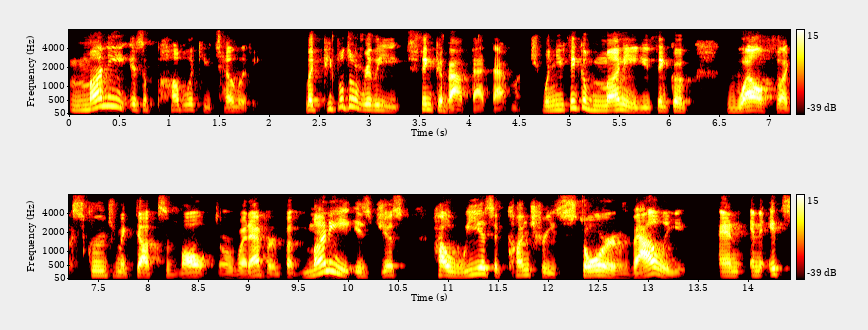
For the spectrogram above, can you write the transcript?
money is a public utility like people don't really think about that that much. When you think of money you think of wealth like scrooge mcduck's vault or whatever but money is just how we as a country store value. And and it's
